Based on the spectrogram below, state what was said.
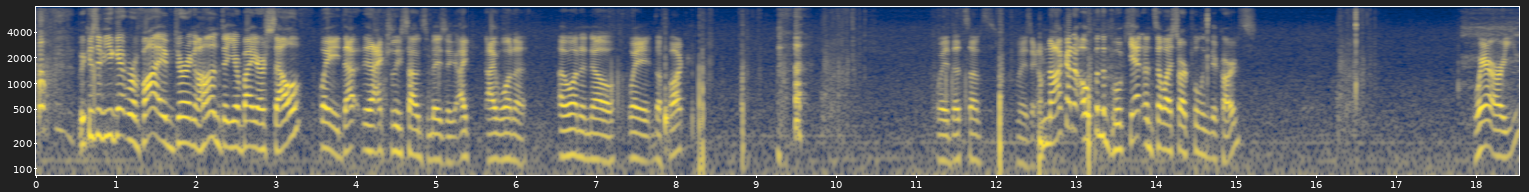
because if you get revived during a hunt and you're by yourself. Wait, that, actually sounds amazing. I I wanna I wanna know. Wait, the fuck? Wait, that sounds Amazing. I'm not to open the book yet until I start pulling the cards. Where are you?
